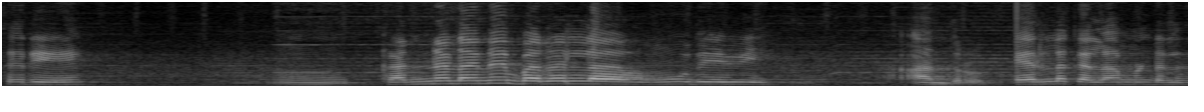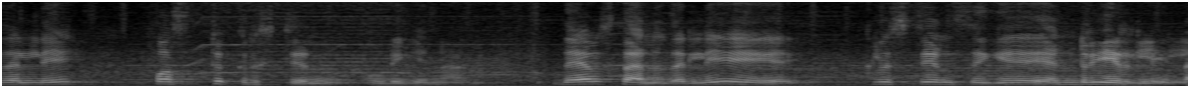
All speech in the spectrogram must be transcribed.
ಸರಿ ಕನ್ನಡನೇ ಬರಲ್ಲ ಮೂದೇವಿ ಅಂದರು. ಕೇರಳ ಕಲಾಮಂಡಲದಲ್ಲಿ ಫಸ್ಟ್ ಕ್ರಿಶ್ಚಿಯನ್ ಹುಡುಗಿ ನಾನು. ದೇವಸ್ಥಾನದಲ್ಲಿ ಕ್ರಿಶ್ಚಿಯನ್ಸಿಗೆ ಎಂಟ್ರಿ ಇರಲಿಲ್ಲ.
